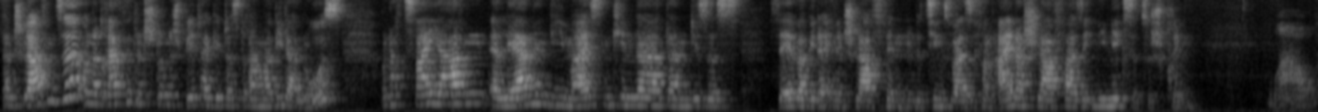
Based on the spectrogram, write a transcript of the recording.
dann schlafen sie und eine Dreiviertelstunde später geht das Drama wieder los. Und nach zwei Jahren erlernen die meisten Kinder dann dieses selber wieder in den Schlaf finden, beziehungsweise von einer Schlafphase in die nächste zu springen. Wow.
